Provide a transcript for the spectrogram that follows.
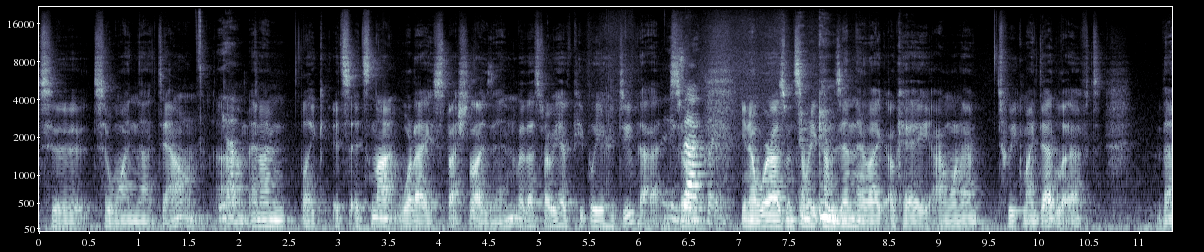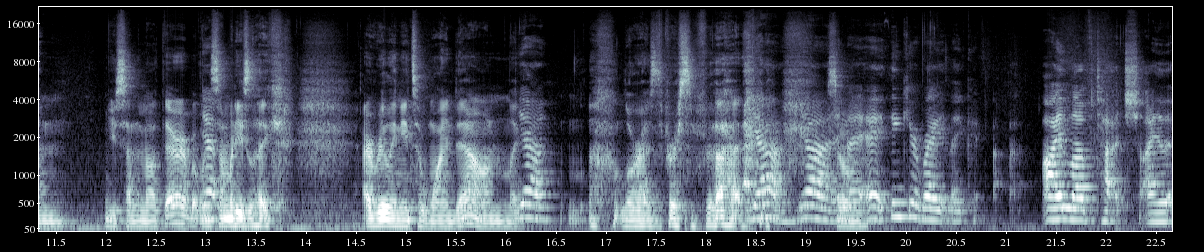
to to wind that down. Yeah. Um, and I'm like, it's it's not what I specialize in, but that's why we have people here who do that. Exactly. So, you know, whereas when somebody comes in, they're like, okay, I want to tweak my deadlift, then you send them out there. But when Yeah. somebody's like, I really need to wind down, like Yeah. Laura is the person for that. yeah yeah So- and I, I think you're right like i love touch I,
